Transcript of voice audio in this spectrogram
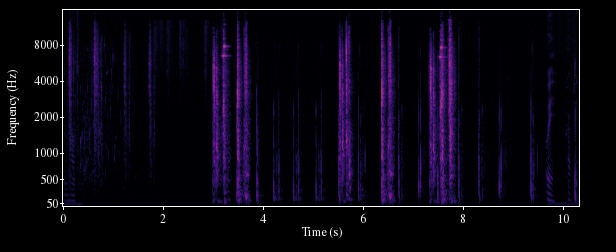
and how to craft them. Oh yeah, crafting.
